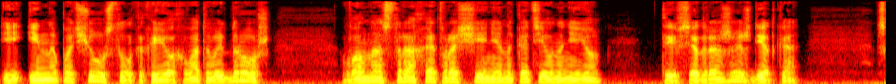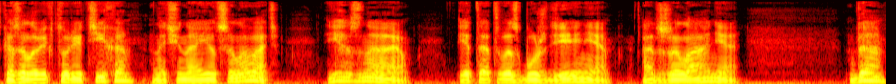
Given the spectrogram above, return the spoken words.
и Инна почувствовала, как ее охватывает дрожь. Волна страха и отвращения накатила на нее. «Ты вся дрожишь, детка», — сказала Виктория тихо, начиная ее целовать. «Я знаю. Это от возбуждения, от желания». «Да»,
